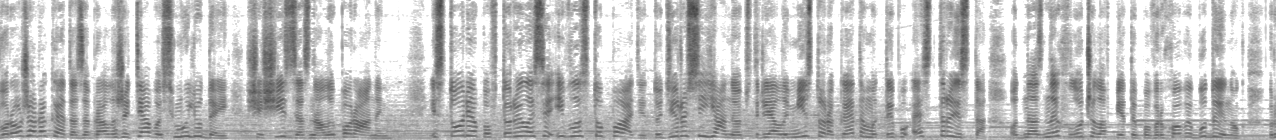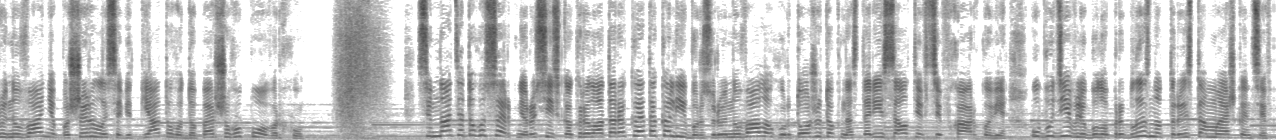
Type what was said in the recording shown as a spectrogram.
Ворожа ракета забрала життя восьми людей. Ще шість зазнали поранень. Історія повторилася і в листопаді. Тоді росіяни обстріляли місто ракетами типу С-300. Одна з них влучила в п'ятиповерховий будинок. Руйнування поширилися від п'ятого до першого поверху. 17 серпня російська крилата ракета Калібр зруйнувала гуртожиток на старій Салтівці в Харкові. У будівлі було приблизно 300 мешканців,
